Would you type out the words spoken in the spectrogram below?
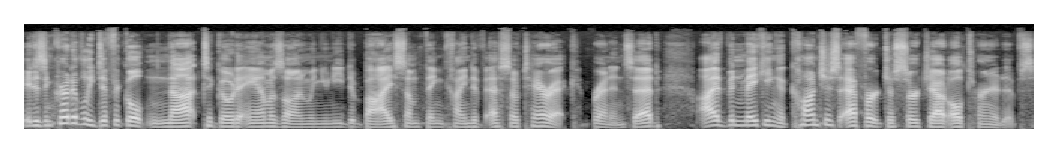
It is incredibly difficult not to go to Amazon when you need to buy something kind of esoteric, Brennan said. I've been making a conscious effort to search out alternatives.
